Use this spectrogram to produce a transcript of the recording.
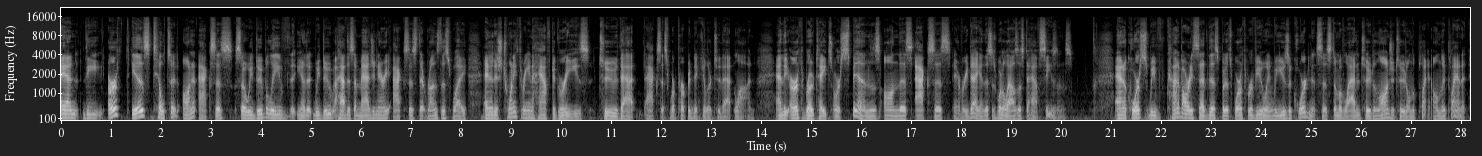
And the Earth is tilted on an axis, so we do believe that you know that we do have this imaginary axis that runs this way, and it is 23 and a half degrees to that axis. We're perpendicular to that line. And the Earth rotates or spins on this axis every day, and this is what allows us to have seasons. And of course, we've kind of already said this, but it's worth reviewing. We use a coordinate system of latitude and longitude on the pla- on the planet.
